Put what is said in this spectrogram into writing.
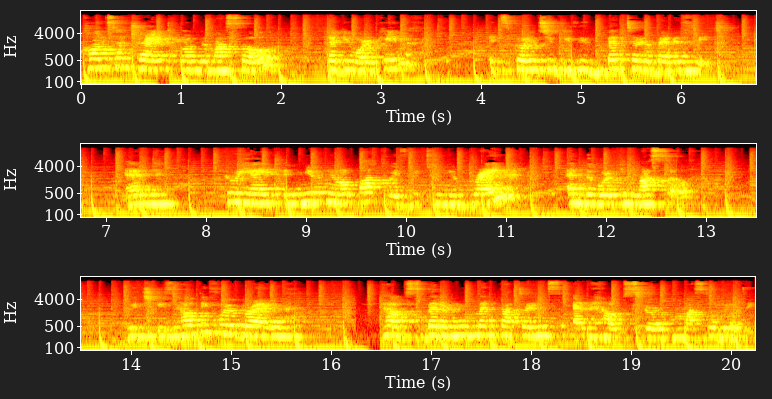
Concentrate on the muscle that you're working. It's going to give you better benefit and create a new neural pathway between your brain and the working muscle, which is healthy for your brain, helps better movement patterns, and helps your muscle building.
